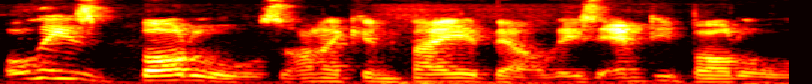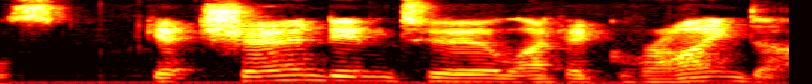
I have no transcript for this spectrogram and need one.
all these bottles on a conveyor belt, these empty bottles, get churned into like a grinder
